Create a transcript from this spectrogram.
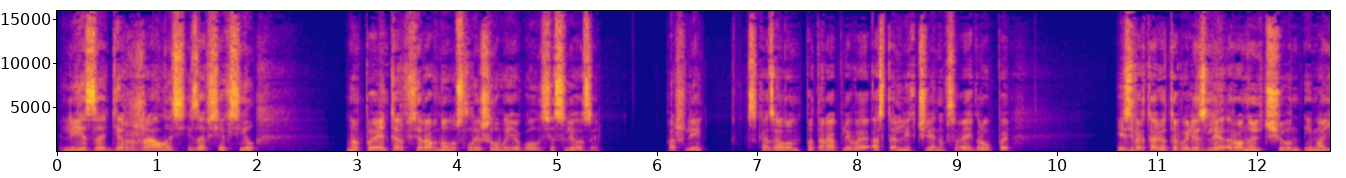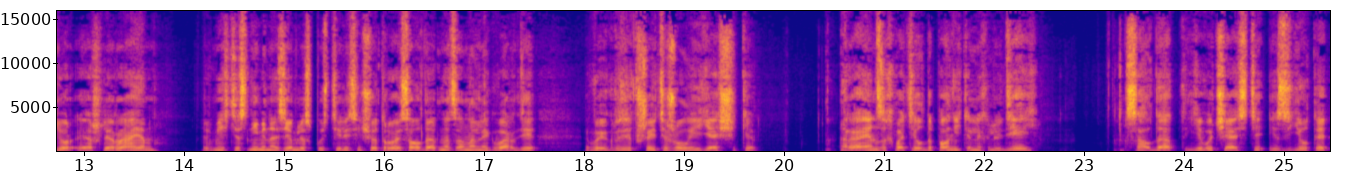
Лиза держалась изо всех сил, Но Пейнтер все равно услышал в ее голосе слезы. «Пошли», — сказал он, поторапливая остальных членов своей группы. Из вертолета вылезли Рональд Чун и майор Эшли Райан. Вместе с ними на землю спустились еще трое солдат Национальной гвардии, выгрузившие тяжелые ящики. Райан захватил дополнительных людей, солдат его части из Юты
